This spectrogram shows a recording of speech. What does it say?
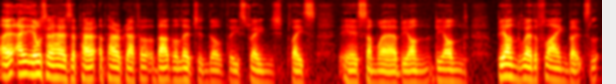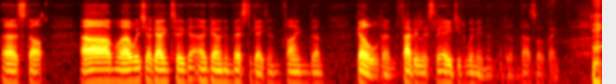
I, I, it also has a, par- a paragraph about the legend of the strange place uh, somewhere beyond beyond beyond where the flying boats uh, stop, um, uh, which are going to go, uh, go and investigate and find um, gold and fabulously aged women and uh, that sort of thing. Eh.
